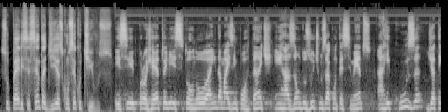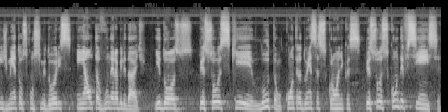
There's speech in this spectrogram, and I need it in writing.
supere 60 dias consecutivos. Esse projeto ele se tornou ainda mais importante em razão dos últimos acontecimentos, a recusa de atendimento aos consumidores em alta vulnerabilidade. Idosos, pessoas que lutam contra doenças crônicas, pessoas com deficiência,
